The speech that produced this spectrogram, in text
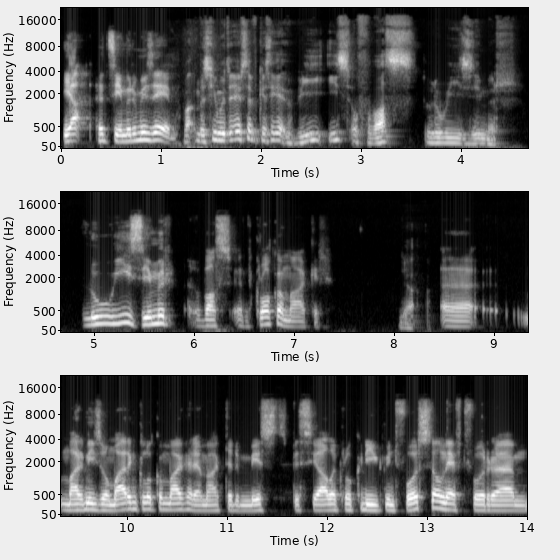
Ja, het Zimmermuseum. Maar misschien moeten we eerst even zeggen, wie is of was Louis Zimmer? Louis Zimmer was een klokkenmaker. Ja. Eh, maar niet zomaar een klokkenmaker. Hij maakte de meest speciale klokken die je kunt voorstellen. Hij heeft voor ehm,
